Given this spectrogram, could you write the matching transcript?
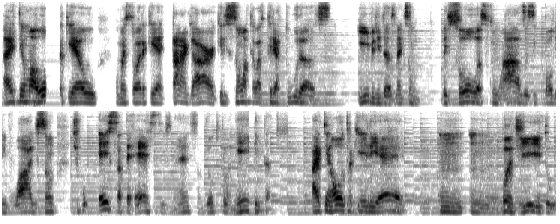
Aí tem uma outra que é o, uma história que é Tanagar, que eles são aquelas criaturas híbridas, né? Que são pessoas com asas e que podem voar, eles são tipo extraterrestres, né? São de outro planeta. Aí tem outra que ele é um, um bandido,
